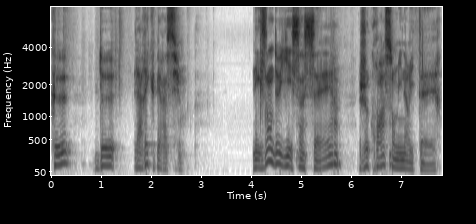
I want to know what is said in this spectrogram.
que de la récupération. Les endeuillés sincères, je crois, sont minoritaires.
